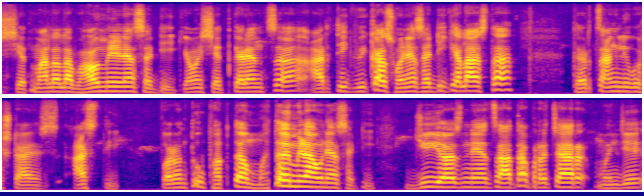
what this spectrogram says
शेतमालाला भाव मिळण्यासाठी किंवा शेतकऱ्यांचा आर्थिक विकास होण्यासाठी केला असता तर चांगली गोष्ट अस असती. परंतु फक्त मतं मिळवण्यासाठी जी योजनेचा आता प्रचार म्हणजे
